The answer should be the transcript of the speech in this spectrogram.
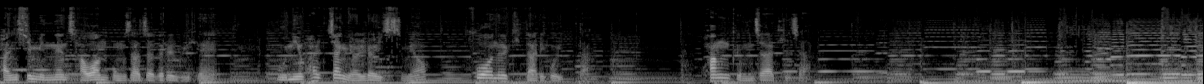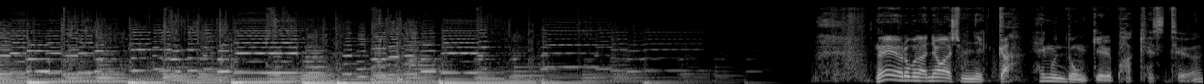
관심 있는 자원봉사자들을 위해 문이 활짝 열려 있으며 후원을 기다리고 있다. 황금자 기자 네, 여러분 안녕하십니까? 행운동길 팟캐스트.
